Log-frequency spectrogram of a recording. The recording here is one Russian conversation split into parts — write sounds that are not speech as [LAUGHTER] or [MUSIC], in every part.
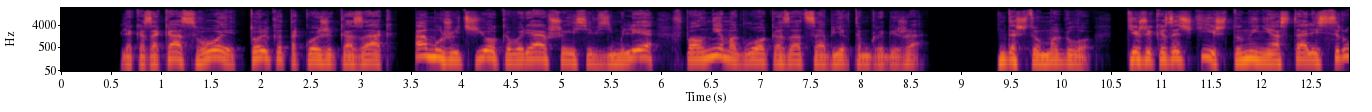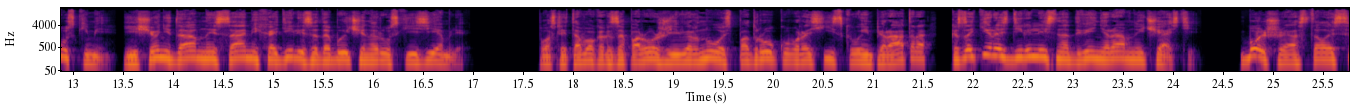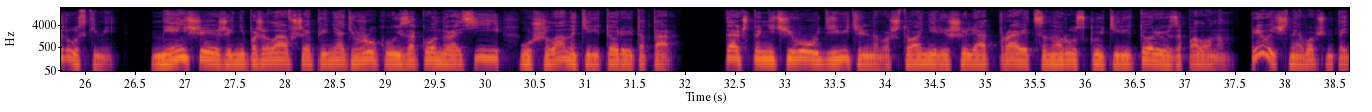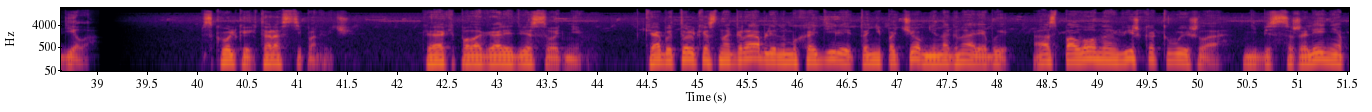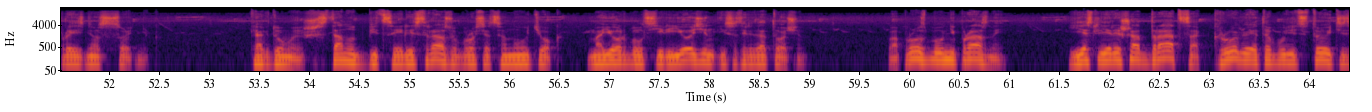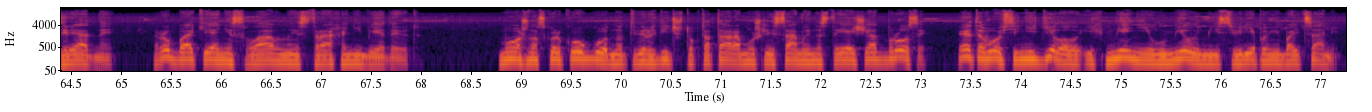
Для казака свой только такой же казак, а мужичье, ковырявшееся в земле, вполне могло оказаться объектом грабежа. Да что могло? Те же казачки, что ныне остались с русскими, еще недавно и сами ходили за добычей на русские земли. После того, как Запорожье вернулось под руку российского императора, казаки разделились на две неравные части. Большая осталась с русскими. Меньшая же, не пожелавшая принять руку и законы России, ушла на территорию татар. Так что ничего удивительного, что они решили отправиться на русскую территорию за полоном. Привычное, в общем-то, дело. Сколько их, Тарас Степанович? Как полагали, две сотни. Кабы только с награбленным уходили, то ни почем не нагнали бы. А с полоном вишь как вышло, не без сожаления произнес сотник. Как думаешь, станут биться или сразу бросятся на утек? Майор был серьезен и сосредоточен. Вопрос был не праздный. Если решат драться, крови это будет стоить изрядной. Рубаки они славные, страха не бедают. Можно сколько угодно твердить, что к татарам ушли самые настоящие отбросы. Это вовсе не делало их менее умелыми и свирепыми бойцами.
